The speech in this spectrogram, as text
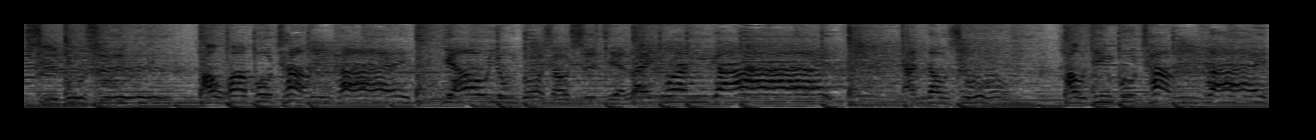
是不是桃花不常开？要用多少时间来灌溉？难道说好景不常在？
